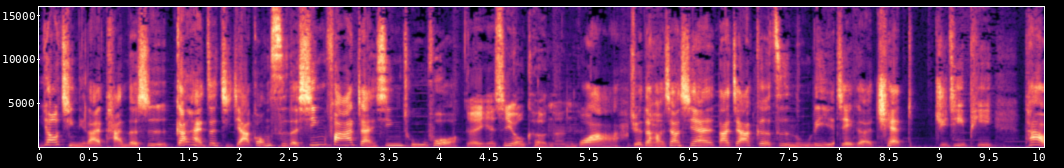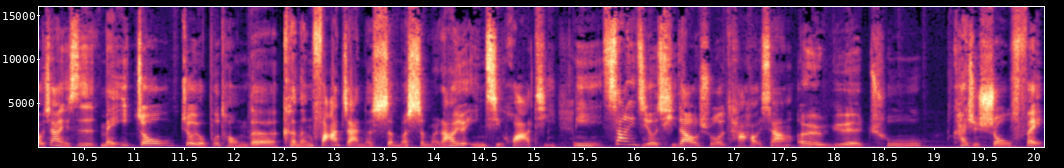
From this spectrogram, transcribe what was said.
邀请你来谈的是刚才这几家公司的新发展、新突破。对，也是有可能。哇，觉得好像现在大家各自努力，这个 Chat。GTP，它好像也是每一周就有不同的可能发展了什么什么，然后又引起话题。你上一集有提到说，它好像二月初开始收费，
